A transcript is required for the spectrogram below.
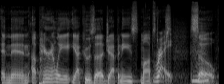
and then apparently Yakuza Japanese mobsters. Right. So, mm-hmm.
